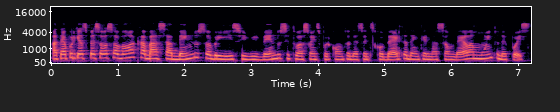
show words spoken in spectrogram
Até porque as pessoas só vão acabar sabendo sobre isso e vivendo situações por conta dessa descoberta da internação dela muito depois.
